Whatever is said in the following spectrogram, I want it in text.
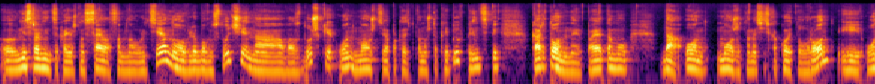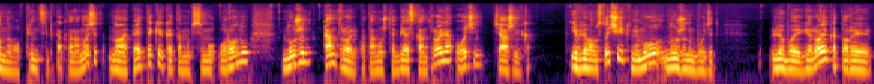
Э, не сравнится, конечно, с Сайлосом на ульте, но в любом случае на воздушке он может себя показать, потому что крипы, в принципе, картонные. Поэтому, да, он может наносить какой-то урон, и он его, в принципе, как-то наносит, но опять-таки к этому всему урону нужен контроль, потому что без контроля очень тяженько. И в любом случае к нему нужен будет любой герой, который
